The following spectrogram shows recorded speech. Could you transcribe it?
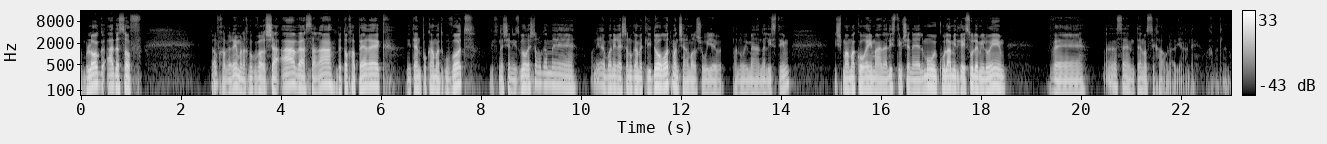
בלוג עד הסוף. טוב, חברים, אנחנו כבר שעה ועשרה בתוך הפרק, ניתן פה כמה תגובות. לפני שנסגור, יש לנו גם, אה, בוא נראה, בוא נראה, יש לנו גם את לידור רוטמן שאמר שהוא יהיה פנוי מהאנליסטים. נשמע מה קורה עם האנליסטים שנעלמו, כולם התגייסו למילואים, וננסה, ניתן לו שיחה, אולי הוא יענה, מה אכפת לנו.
